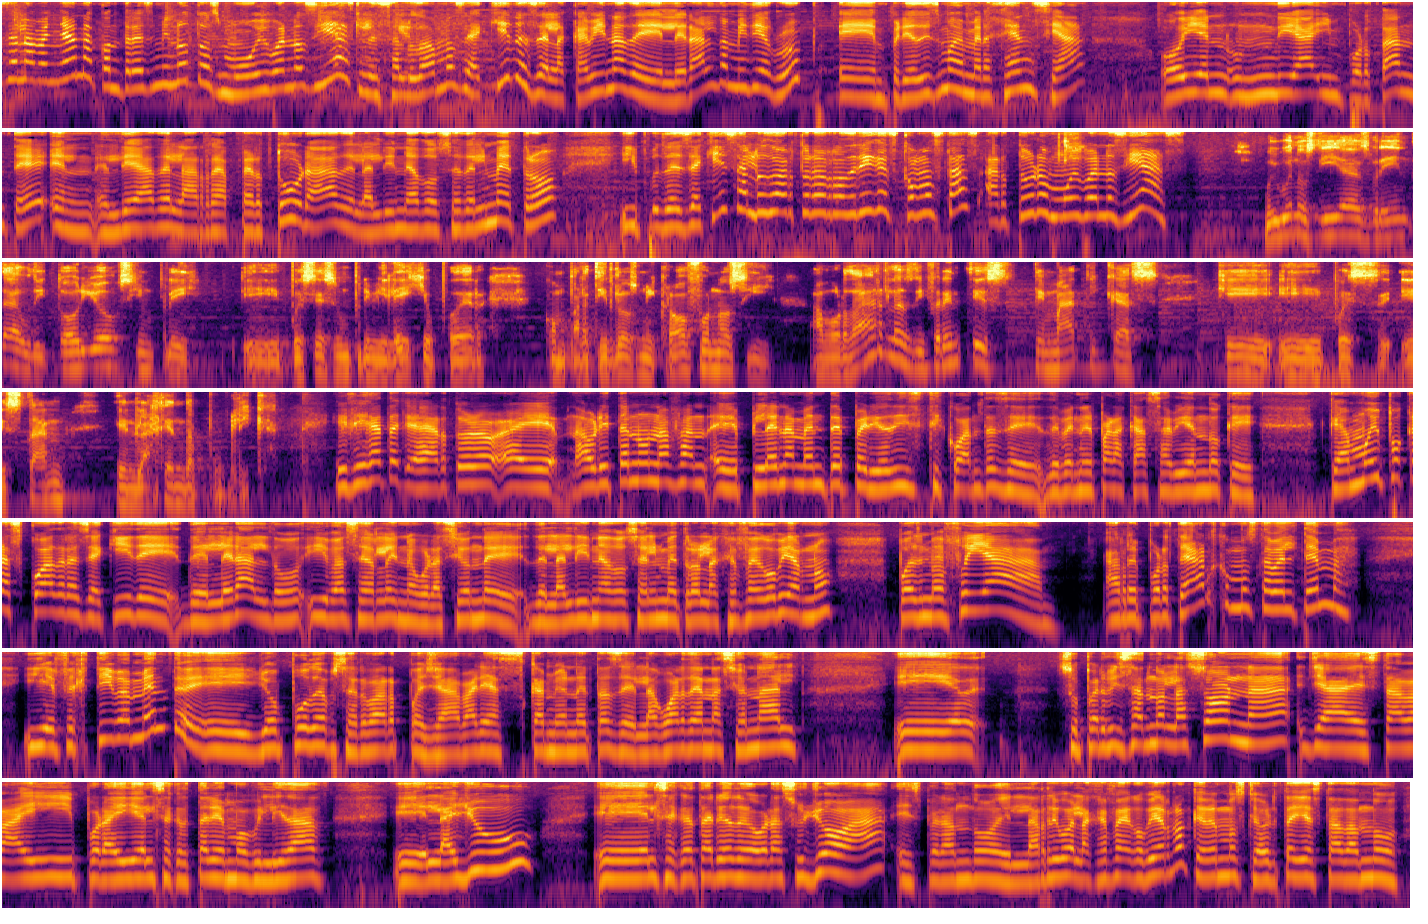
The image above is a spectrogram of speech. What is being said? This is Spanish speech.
10 de la mañana con 3 minutos. Muy buenos días. Les saludamos de aquí desde la cabina del Heraldo Media Group en Periodismo de Emergencia. Hoy en un día importante, en el día de la reapertura de la línea 12 del metro. Y pues desde aquí saludo a Arturo Rodríguez. ¿Cómo estás? Arturo, muy buenos días. Muy buenos días, Brenda, auditorio. Siempre eh, pues es un privilegio poder compartir los micrófonos y abordar las diferentes temáticas que eh, pues están en la agenda pública. Y fíjate que Arturo, eh, ahorita en un afán plenamente periodístico, antes de, venir para acá, sabiendo que, que a muy pocas cuadras de aquí de, del Heraldo iba a ser la inauguración de, de la línea 12 del metro, la jefa de gobierno, pues me fui a, a reportear cómo estaba el tema. Y efectivamente eh, yo pude observar pues ya varias camionetas de la Guardia Nacional eh, supervisando la zona, ya estaba ahí por ahí el secretario de Movilidad eh, Layú, eh, el secretario de Obras Ulloa, esperando el arribo de la jefa de gobierno, que vemos que ahorita ya está dando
